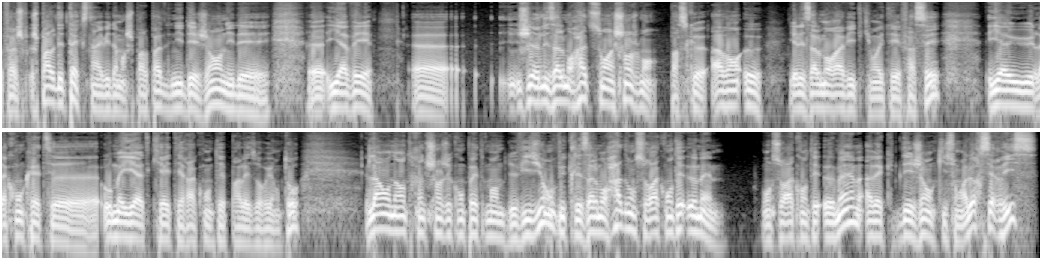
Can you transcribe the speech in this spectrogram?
Enfin, je, je parle des textes, hein, évidemment. Je parle pas ni des gens ni des. euh, il y avait. Je veux dire, les Almohades sont un changement parce que avant eux, il y a les Almoravides qui ont été effacés. Il y a eu la conquête euh, omeyyade qui a été racontée par les Orientaux. Là, on est en train de changer complètement de vision vu que les Almohades vont se raconter eux-mêmes. Vont se raconter eux-mêmes avec des gens qui sont à leur service,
